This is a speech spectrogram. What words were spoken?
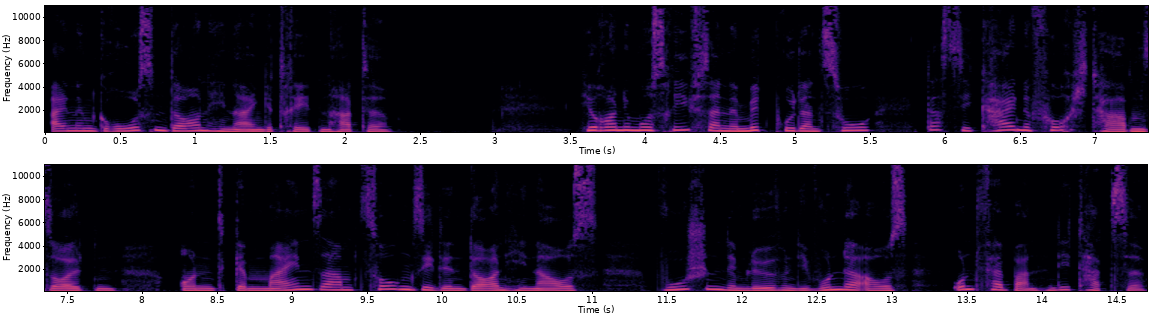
einen großen Dorn hineingetreten hatte. Hieronymus rief seinen Mitbrüdern zu, dass sie keine Furcht haben sollten, und gemeinsam zogen sie den Dorn hinaus, wuschen dem Löwen die Wunde aus und verbanden die Tatze.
